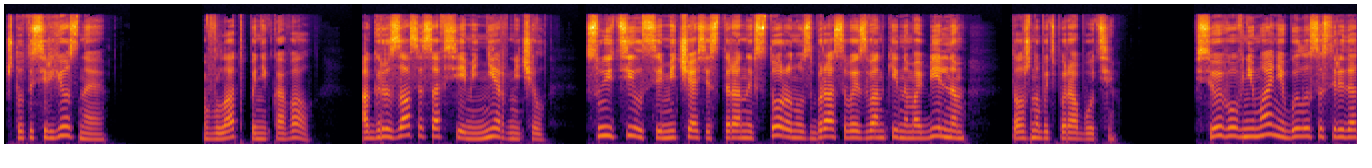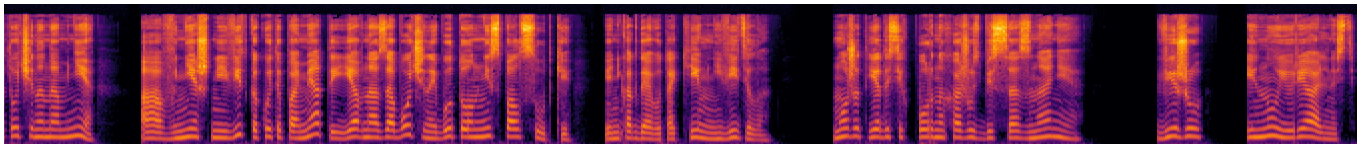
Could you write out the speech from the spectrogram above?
Что-то серьезное? Влад паниковал. Огрызался со всеми, нервничал. Суетился, мечась из стороны в сторону, сбрасывая звонки на мобильном, должно быть, по работе. Все его внимание было сосредоточено на мне, а внешний вид какой-то помятый, явно озабоченный, будто он не спал сутки – я никогда его таким не видела. Может, я до сих пор нахожусь без сознания? Вижу иную реальность.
